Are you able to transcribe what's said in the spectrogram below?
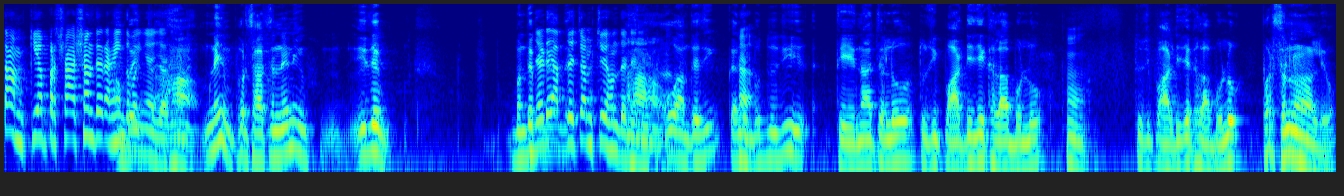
ਧਮਕੀਆਂ ਪ੍ਰਸ਼ਾਸਨ ਦੇ ਰਾਹੀਂ ਦਵਾਈਆਂ ਜਾਂਦੀਆਂ ਹਾਂ ਨਹੀਂ ਪ੍ਰਸ਼ਾਸਨ ਨੇ ਨਹੀਂ ਇਹਦੇ ਬੰਦੇ ਜਿਹੜੇ ਆਪਦੇ ਚਮਚੇ ਹੁੰਦੇ ਨੇ ਹਾਂ ਉਹ ਆਂਦੇ ਸੀ ਕਹਿੰਦੇ ਬੁੱਧੂ ਜੀ ਤੇਜ਼ ਨਾ ਚੱਲੋ ਤੁਸੀਂ ਪਾਰਟੀ ਦੇ ਖਿਲਾਫ ਬੋਲੋ। ਹਾਂ। ਤੁਸੀਂ ਪਾਰਟੀ ਦੇ ਖਿਲਾਫ ਬੋਲੋ ਪਰਸਨਲ ਨਾ ਲਿਓ।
